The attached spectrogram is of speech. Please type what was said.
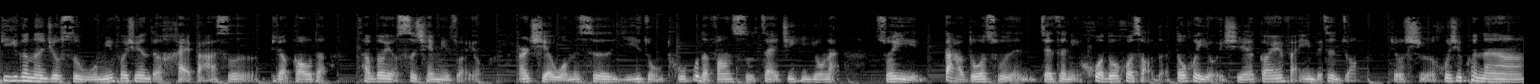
第一个呢，就是五明佛学院的海拔是比较高的，差不多有四千米左右，而且我们是以一种徒步的方式在进行游览。所以，大多数人在这里或多或少的都会有一些高原反应的症状，就是呼吸困难啊、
